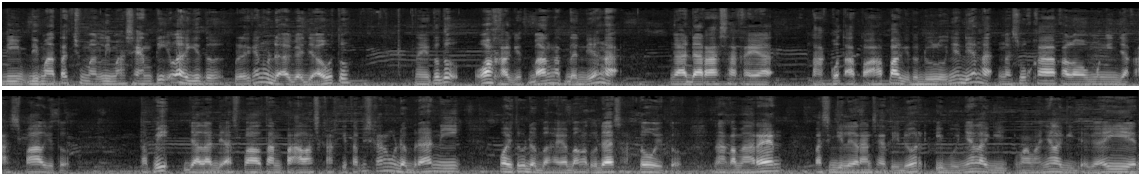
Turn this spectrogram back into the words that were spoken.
di, di mata cuma 5 cm lah gitu. Berarti kan udah agak jauh tuh. Nah itu tuh wah kaget banget. Dan dia nggak nggak ada rasa kayak takut atau apa gitu. Dulunya dia nggak nggak suka kalau menginjak aspal gitu. Tapi jalan di aspal tanpa alas kaki tapi sekarang udah berani. Wah itu udah bahaya banget. Udah satu itu. Nah kemarin pas giliran saya tidur ibunya lagi mamanya lagi jagain.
